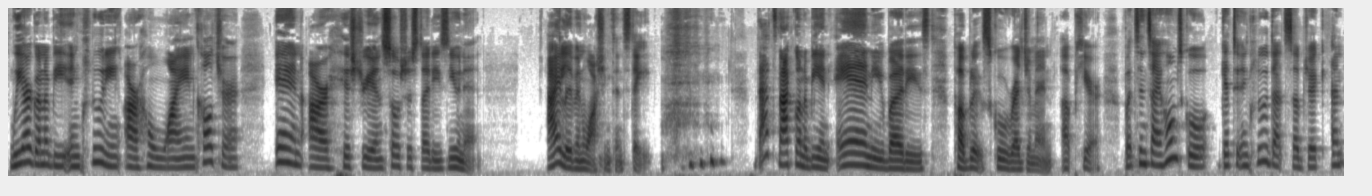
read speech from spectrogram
we are going to be including our Hawaiian culture in our history and social studies unit. I live in Washington state. That's not going to be in anybody's public school regimen up here. But since I homeschool, get to include that subject and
